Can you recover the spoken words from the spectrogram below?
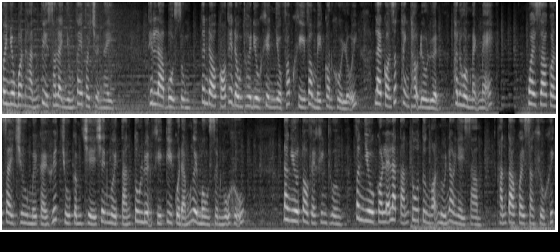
Vậy nhưng bọn hắn vì sao lại nhúng tay vào chuyện này? Thiên là bổ sung, tên đó có thể đồng thời điều khiển nhiều pháp khí và mấy con khối lỗi, lại còn rất thành thạo điều luyện, thân hồn mạnh mẽ. Ngoài ra còn giải trừ mấy cái huyết chú cấm chế trên người tán tu luyện khí kỳ của đám người mông sơn ngũ hữu. Đang yêu tỏ vẻ khinh thường, phần nhiều có lẽ là tán tu từ ngọn núi nào nhảy sàm. Hắn ta quay sang khiêu khích,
